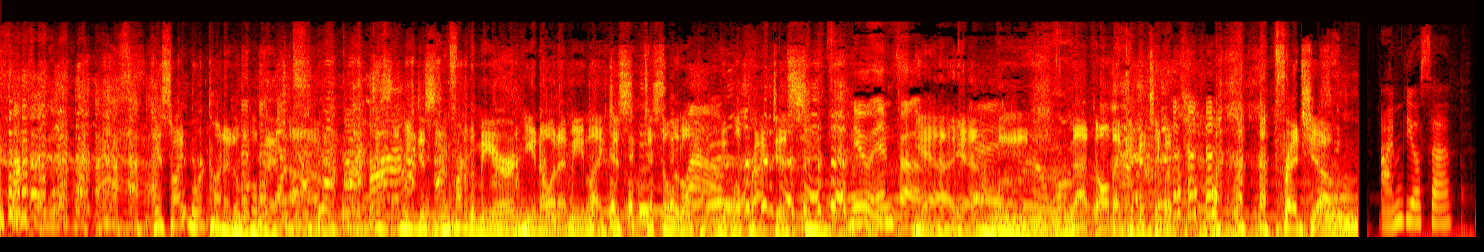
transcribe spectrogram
Yeah, so I'd work on it a little bit. Um, just, I mean, just in front of the mirror. You know what I mean? Like just, just a little, a little practice. and- New info. yeah, yeah. Mm, not all that convincing, but Fred show. I'm Diosa.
